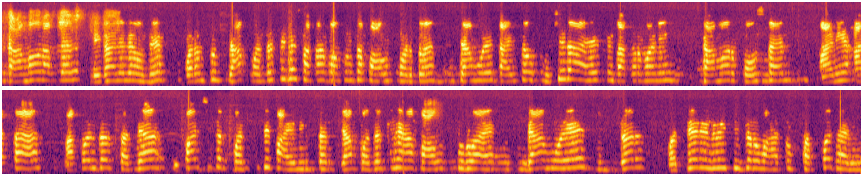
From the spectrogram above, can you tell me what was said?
कामावर आपल्याला निघालेले होते. परंतु ज्या पद्धतीने सकाळपासूनचा पाऊस पडतोय त्यामुळे काहीसा उशिरा आहे ते साखरमानी कामावर पोहोचतायत. आणि आता आपण जर सध्या दुपारची जर परिस्थिती पाहिली तर ज्या पद्धतीने हा पाऊस सुरू आहे त्यामुळे जर मध्य रेल्वेची जर वाहतूक ठप्प झाली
